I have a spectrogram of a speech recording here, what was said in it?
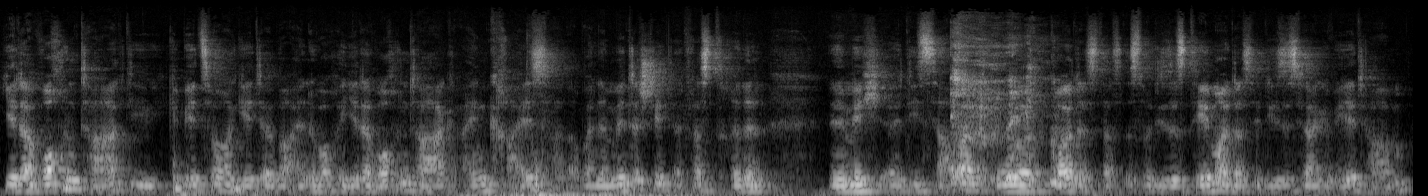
jeder Wochentag, die Gebetswoche geht ja über eine Woche, jeder Wochentag einen Kreis hat. Aber in der Mitte steht etwas drin, nämlich äh, die Sabbatruhe Gottes. Das ist so dieses Thema, das wir dieses Jahr gewählt haben.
